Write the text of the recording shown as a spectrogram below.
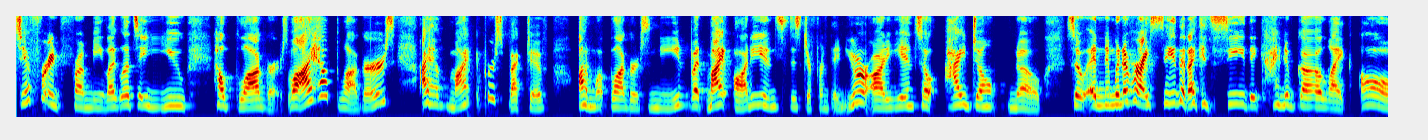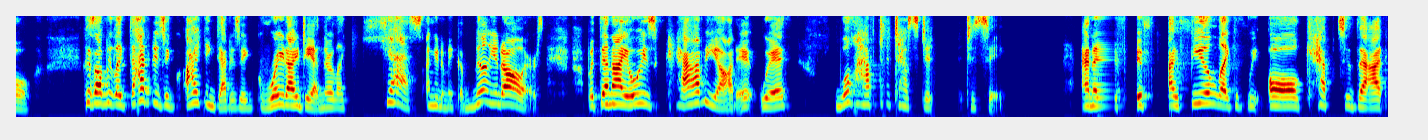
different from me. Like, let's say you help bloggers. Well, I help bloggers. I have my perspective on what bloggers need, but my audience is different than your audience. So I don't know. So, and then whenever I say that, I can see they kind of go like, oh, because I'll be like, that is a, I think that is a great idea. And they're like, yes, I'm going to make a million dollars. But then I always caveat it with, we'll have to test it to see. And if, if I feel like if we all kept that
